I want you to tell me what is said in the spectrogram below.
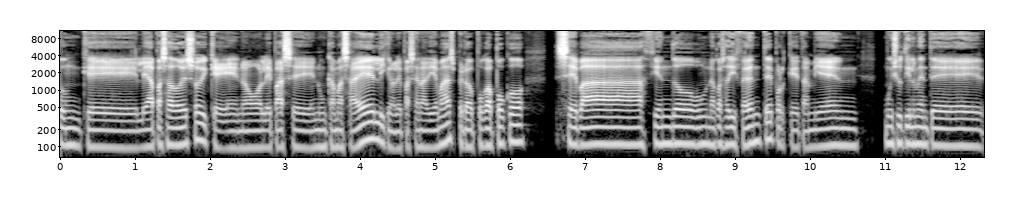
con que le ha pasado eso y que no le pase nunca más a él y que no le pase a nadie más, pero poco a poco se va haciendo una cosa diferente porque también muy sutilmente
